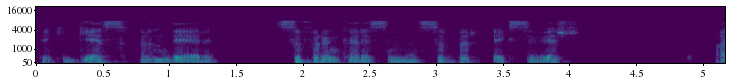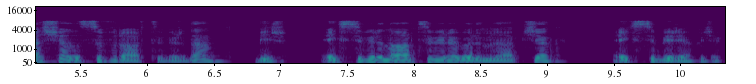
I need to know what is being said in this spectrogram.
Peki g sıfırın değeri. Sıfırın karesinden sıfır eksi bir. Aşağıda sıfır artı birden bir. Eksi birin artı bire bölümü ne yapacak? Eksi bir yapacak.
